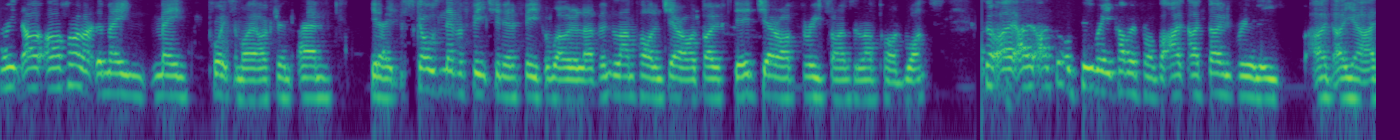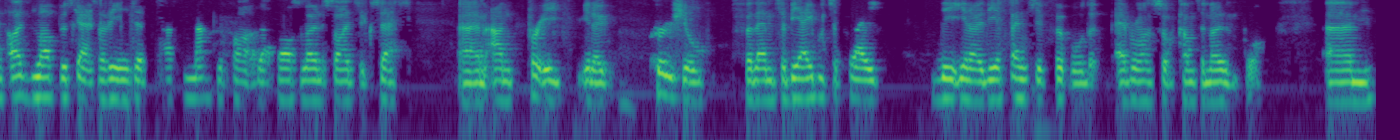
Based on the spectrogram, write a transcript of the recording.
I mean, I'll, I'll highlight the main main points of my argument. Um, you know, Scholes never featured in a FIFA World Eleven. Lampard and Gerrard both did. Gerrard three times and Lampard once. So I, I, I sort of see where you're coming from, but I, I don't really. I, I yeah, I, I love Busquets. I think he's a, a massive part of that Barcelona side success, um, and pretty you know crucial for them to be able to play the you know the offensive football that everyone's sort of come to know them for. Um,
